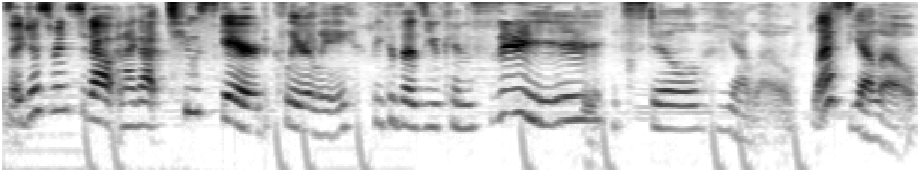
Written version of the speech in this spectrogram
So I just rinsed it out and I got too scared, clearly, because as you can see, it's still yellow. Less yellow,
